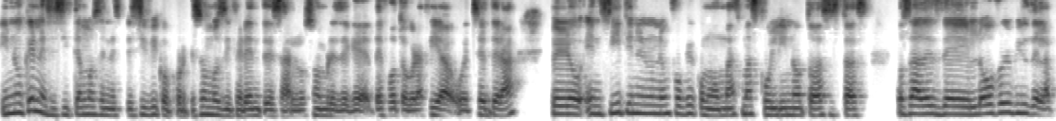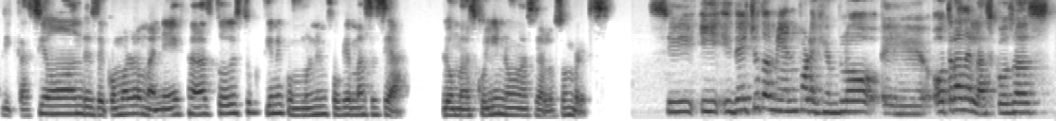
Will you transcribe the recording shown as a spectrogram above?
y no, que necesitemos en específico porque somos diferentes a los hombres de, de fotografía o etcétera, pero en sí tienen un enfoque como más masculino todas estas o sea, desde el overview de la aplicación, desde cómo lo manejas, todo esto tiene como un enfoque más hacia lo masculino, hacia los hombres. Sí, y, de hecho también, por ejemplo, eh, otra de las cosas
